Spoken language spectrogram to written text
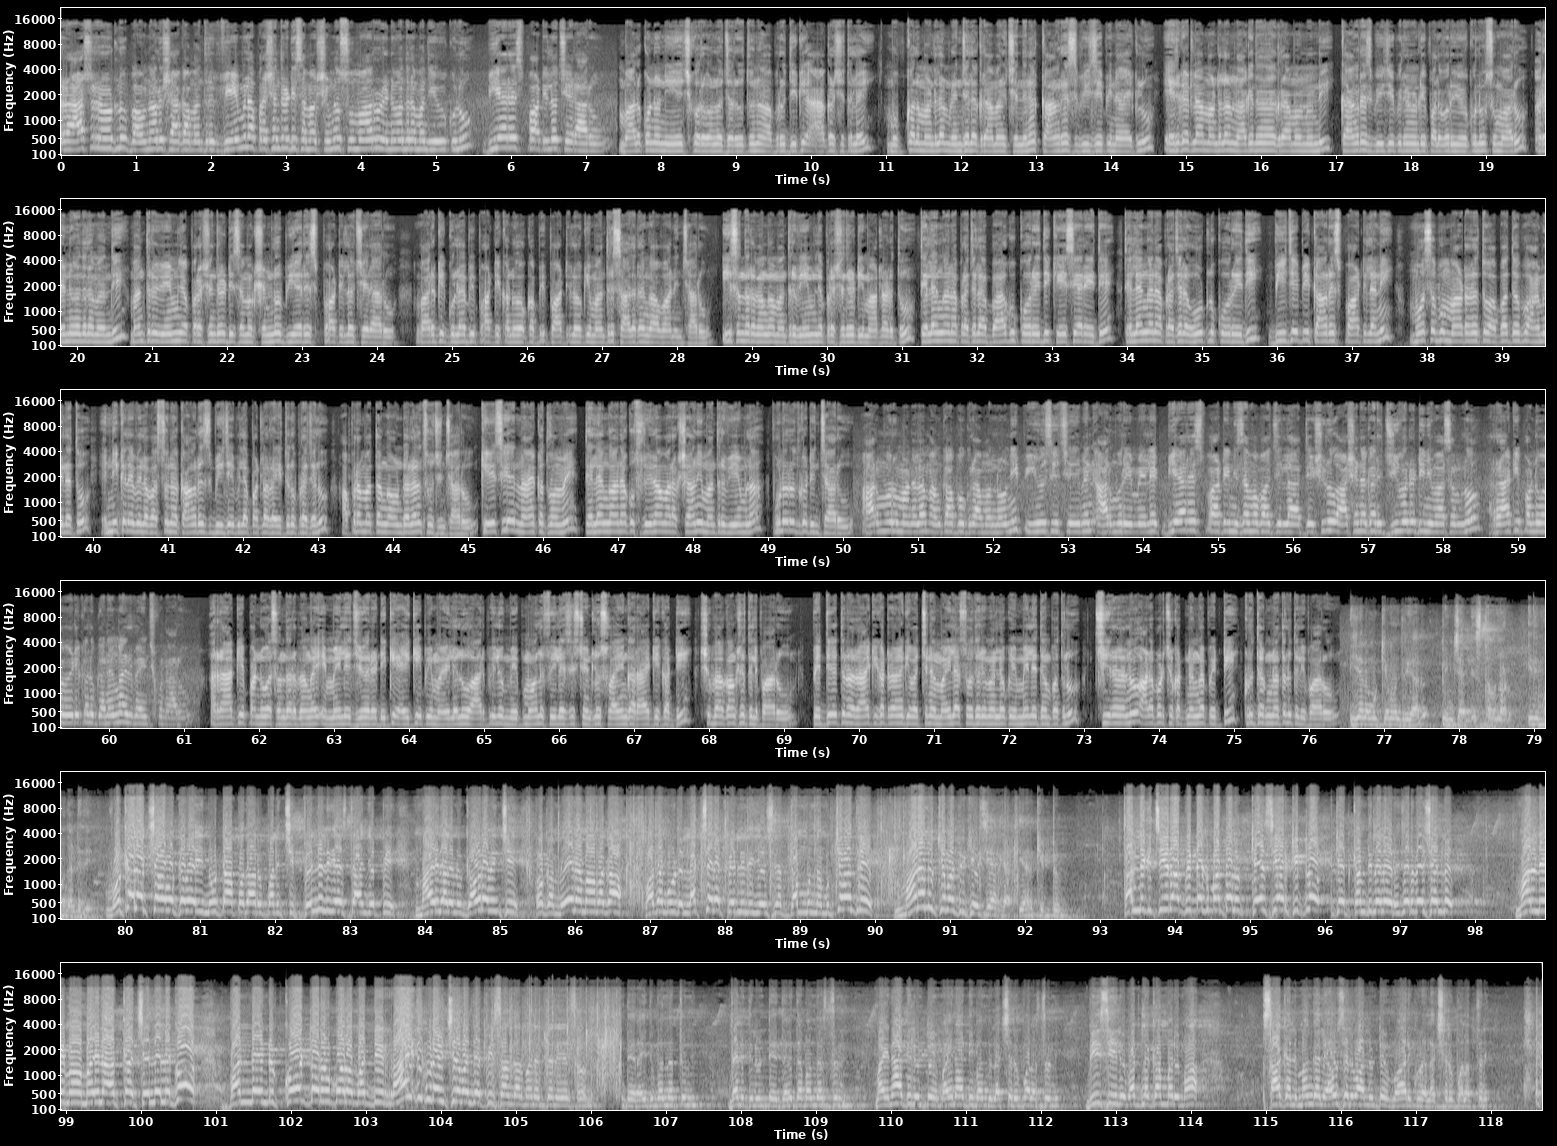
రాష్ట్ర రోడ్లు భవనాలు శాఖ మంత్రి వేముల ప్రశాంత్ రెడ్డి సమక్షంలో సుమారు రెండు వందల మంది యువకులు బీఆర్ఎస్ పార్టీలో చేరారు. బాలకొండ నియోజకవర్గంలో జరుగుతున్న అభివృద్ధికి ఆకర్షితులై ముప్కల్ మండలం రెంజల గ్రామానికి చెందిన కాంగ్రెస్ బీజేపీ నాయకులు ఎరగట్ల మండలం నాగేంద్రనగర్ గ్రామం నుండి కాంగ్రెస్ బీజేపీల నుండి పలువురు యువకులు సుమారు రెండు వందల మంది మంత్రి వేముల ప్రశాంత్ రెడ్డి సమక్షంలో బీఆర్ఎస్ పార్టీలో చేరారు. వారికి గులాబీ పార్టీ కనువ కప్పి పార్టీలోకి మంత్రి సాధారణంగా ఆహ్వానించారు. ఈ సందర్భంగా మంత్రి వేముల ప్రశాంత్ రెడ్డి మాట్లాడుతూ తెలంగాణ ప్రజల బాగు కోరేది కేసీఆర్ అయితే తెలంగాణ ప్రజల ఓట్లు కోరేది బీజేపీ కాంగ్రెస్ పార్టీలని మోసపు మాటలతో అబద్ధపు హామీలతో ఎన్నికల వేళ వస్తున్న కాంగ్రెస్ బీజేపీల పట్ల రైతులు ప్రజలు అప్రమత్తంగా ఉండాలని సూచించారు. కేసీఆర్ నాయకత్వమే తెలంగాణకు శ్రీరామ రక్ష అని మంత్రి వేముల పునరుద్ఘాటించారు. ఆర్మూరు మండలం అంకాపూర్ గ్రామంలోని PUC chairman Armoor MLA BRS party Nizamabad జిల్లా అధ్యక్షుడు ఆశనగర్ జీవన్ రెడ్డి నివాసంలో రాఖీ పండుగ వేడుక వేడుకలు ఘనంగా నిర్వహించుకున్నారు. రాఖీ పండుగ సందర్భంగా ఎమ్మెల్యే జీవన్రెడ్డికి ఐకేపీ మహిళలు ఆర్పీలు మెప్మాలు ఫీల్డ్ అసిస్టెంట్లు స్వయంగా రాఖీ కట్టి శుభాకాంక్షలు తెలిపారు. పెద్ద ఎత్తున రాఖీ కట్టడానికి వచ్చిన మహిళా సోదరిమణులకు ఎమ్మెల్యే దంపతులు చీరలను ఆడపడుచు కట్నంగా పెట్టి కృతజ్ఞతలు తెలిపారు. ఈయన ముఖ్యమంత్రి గారు పింఛన్లు ఇస్తా ఉన్నాడు. ఇది మొదటిది. ఒక లక్ష ఒక వెయ్యి నూట పదహారు రూపాయలు ఇచ్చి పెళ్ళిళ్ళు చేస్తా అని చెప్పి మహిళలను గౌరవించి ఒక మేనమామగా పదమూడు లక్షల పెళ్ళిళ్ళు చేసిన దమ్మున్న ముఖ్యమంత్రి మన ముఖ్యమంత్రి కేసీఆర్ గారు. కేసీఆర్ కిట్టు. తల్లికి చీర బిడ్డకు బట్టలు కేసీఆర్ కిట్లు. క్రికెట్ కమిటీలలో రిజర్వేషన్లు. మళ్ళీ మా మహిళ అక్క చెల్లెళ్ళకు పన్నెండు కోట్ల రూపాయల వడ్డీ రాయితీ కూడా ఇచ్చినామని చెప్పి సందర్భాన్ని తెలియజేస్తున్నాం అంటే రైతు బంధు వస్తుంది దళితులు ఉంటే దళిత బంధు వస్తుంది మైనార్టీలు ఉంటే మైనార్టీ బంధు లక్ష రూపాయలు వస్తుంది. బీసీలు వడ్ల కమ్మరి మా సాకలి మంగలి అవసరి వాళ్ళు ఉంటే వారికి కూడా లక్ష రూపాయలు వస్తున్నాయి.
